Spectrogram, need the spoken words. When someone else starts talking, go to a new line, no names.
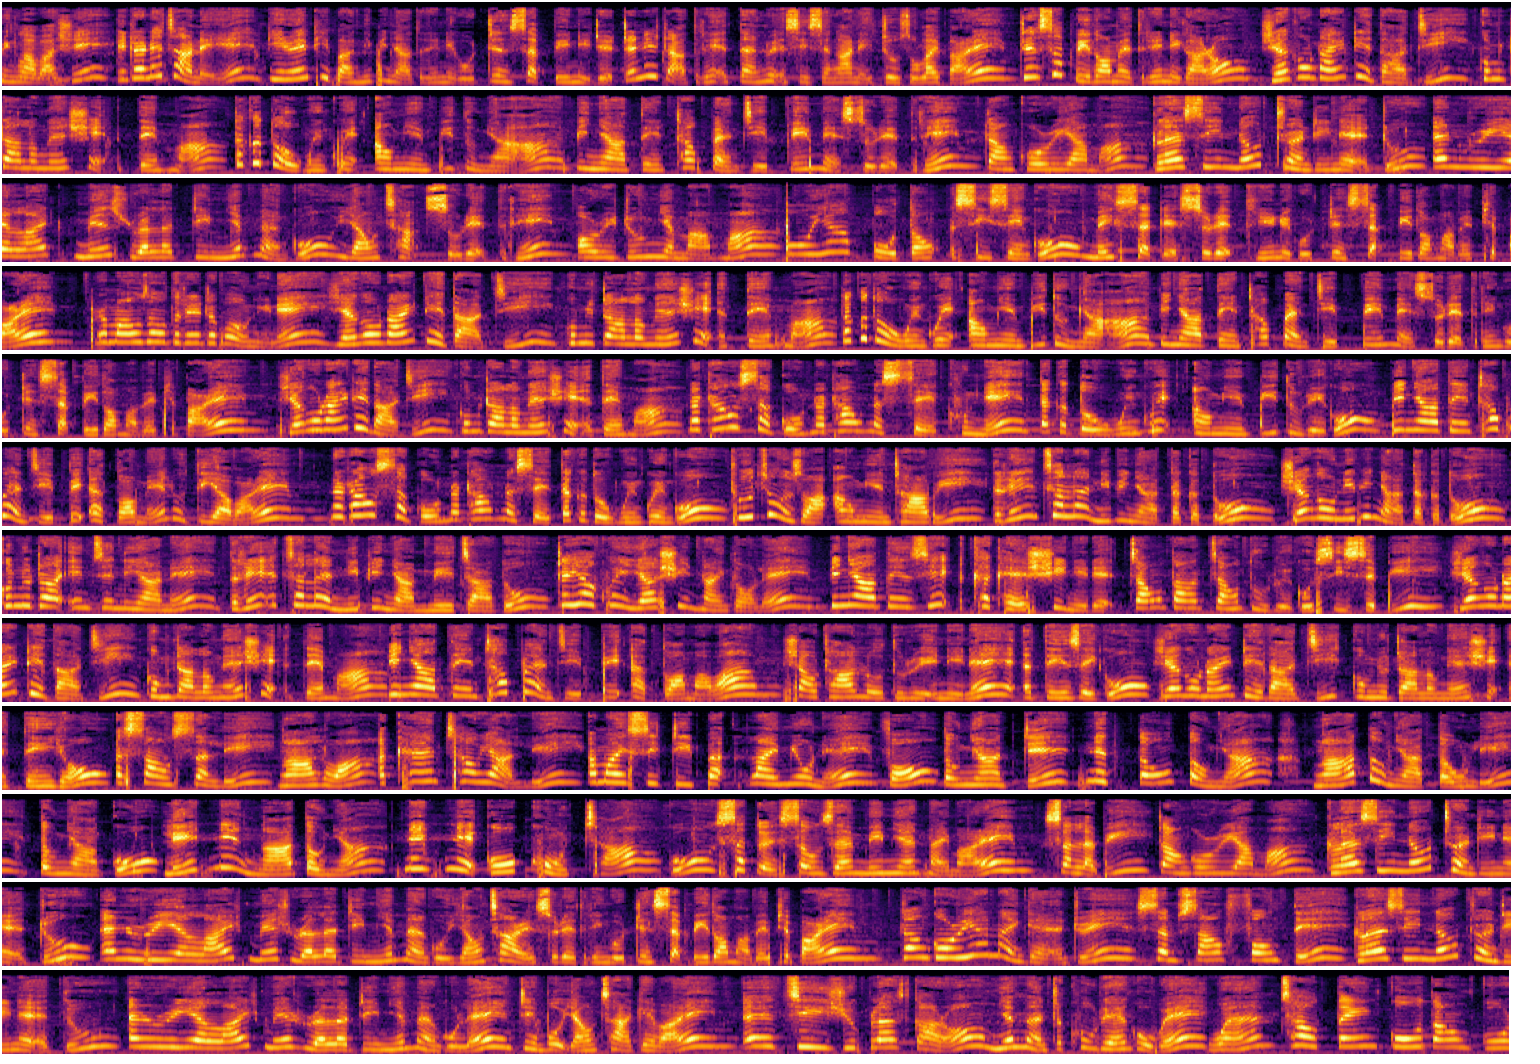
မင်္ဂလာပါရှင်အင်တာနက်ချာနယ်ရဲ့ပြည်တွင်းပြည်ပနည်းပညာသတင်းတွေကိုတင်ဆက်ပေးနေတဲ့တနေ့တာသတင်းအတန်လွင့်အစီအစဉ်ကနေကြိုဆိုလိုက်ပါရယ်တင်ဆက်ပေးသွားမယ့်သတင်းတွေကတော့ရန်ကုန်တိုင်းဒေသကြီးကွန်ပျူတာလုပ်ငန်းရှင်အသင်းမှတက္ကသိုလ်ဝင်ခွင့်အောင်မြင်ပြီးသူများအားပညာသင်ထောက်ပံ့ကြေးပေးမယ်ဆိုတဲ့သတင်းတောင်ကိုရီးယားမှာ Galaxy Note 20နဲ့အတူ Unrealized Miss Reality မျက်မှန်ကိုရောင်းချဆိုတဲ့သတင်း Oridu မြန်မာမှာပိုရပိုသုံးအစီအစဉ်ကိုမိတ်ဆက်တဲ့ဆိုတဲ့သတင်းတွေကိုတင်ဆက်ပေးသွားမှာပဲဖြစ်ပါတယ်ပထမဆုံးသတင်းတစ်ပုဒ်အနေနဲ့ရန်ကုန်တိုင်းဒေသကြီးကွန်ပျူတာလုပ်ငန်းရှင်အသင်းမှတက္ကသိုလ်ဝင်ခွင့်အောင်မြင်ပြီးသူများအားပညာသင်ထောက်ပံ့ကြေးပေးမယ်ဆိုတဲ့သတင်းကိုတင်ဆက်ပေးသွားမှာပဲဖြစ်ပါတယ်။ရန်ကုန်တိုင်းဒေသကြီးကွန်ပျူတာလုပ်ငန်းရှင်အသင်းမှ2019-2020ခုနှစ်တက္ကသိုလ်ဝင်ခွင့်အောင်မြင်ပြီးသူတွေကိုပညာသင်ထောက်ပံ့ကြေးပေးအပ်သွားမယ်လို့သိရပါတယ်။ 2019-2020တက္ကသိုလ်ဝင်ခွင့်ကိုထူးချွန်စွာအောင်မြင်ထားပြီးသတင်းအချက်အလက်နည်းပညာတက္ကသိုလ်ရန်ကုန်နည်းပညာတက္ကသိုလ်ကွန်ပျူတာအင်ဂျင်နီယာနဲ့သတင်းအချက်အလက်နည်းပညာမေဂျာတို့တက်ရောက်ခွင့်ရရှိနိုင်တော့လေပညာသင်စရိတ်အခက်အခဲရှိနေတဲ့ကျောင်းသားကျောင်းသူတွေကိုစီစစ်ပြီးရန်ကုန်တိုင်းဒေသကြီးကွန်ပျူတာလုပ်ငန်းရှင်အသင်းမှပညာသင်ထောက်ပံ့ကြေးပေးအပ်သွားမှာပါ။ရှောက်ထားလိုသူတွေအနေနဲ့အသေးစိတ်ကိုရန်ကုန်တိုင်းဒေသကြီးကွန်ပျူတာလုပ်ငန်းရှင်အသင်းရုံးအဆောင်ဆက်လေးငားလွှာအခန်း604 MICT ပတ်လှိုင်မြို့နယ်ဖုန်း391 2339 9334 39 4253 2296ကိုဆက်သွယ်စုံစမ်းမေးမြန်းနိုင်ပါတယ်။ဆက်လက်ပြီးတောင်ကိုရီးယားမှာ Galaxy Note 20နဲ့အတူ Unrealized Mid Reality မျက်မှန်ကိုရောင်းချရဲဆိုတဲ့သတင်းကိုတင်ဆက်ပေးသွားမှာပဲဖြစ်ပါတယ်။တောင် ကိုရီးယားနိုင်ငံအတွင်း Samsung ဖုန်းသစ် Galaxy Note 20နဲ့အတူ Unrealized Mid Reality မျက်မှန်ကိုလည်းတင်ပို့ရောင်းချခဲ့ပါတယ်။ LG U Plus ကတော့မျက်မှန်တစ်ခုတည်းကိုပဲ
